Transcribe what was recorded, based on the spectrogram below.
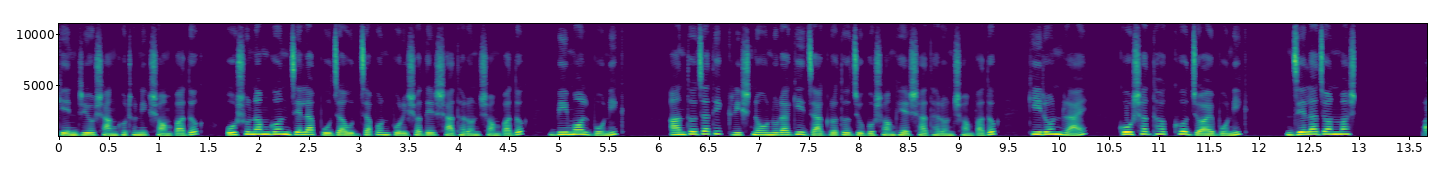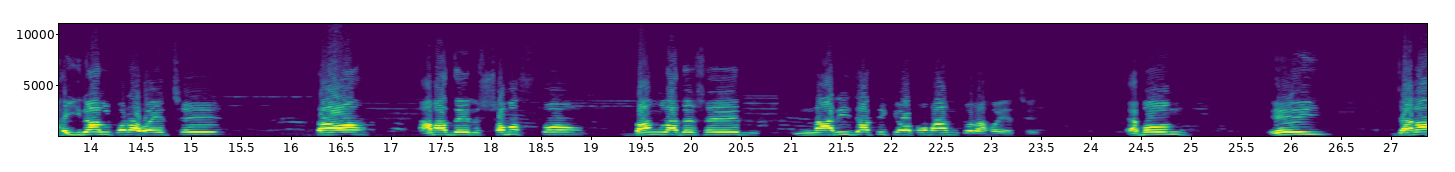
কেন্দ্রীয় সাংগঠনিক সম্পাদক ও সুনামগঞ্জ জেলা পূজা উদযাপন পরিষদের সাধারণ সম্পাদক বিমল বণিক, আন্তর্জাতিক কৃষ্ণ অনুরাগী জাগ্রত যুবসংঘের সাধারণ সম্পাদক কিরণ রায়, কোষাধ্যক্ষ জয় বণিক, জেলা জন্মাস ভাইরাল করা হয়েছে। তা আমাদের সমস্ত বাংলাদেশের নারী জাতিকে অপমান করা হয়েছে। এবং এই যারা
